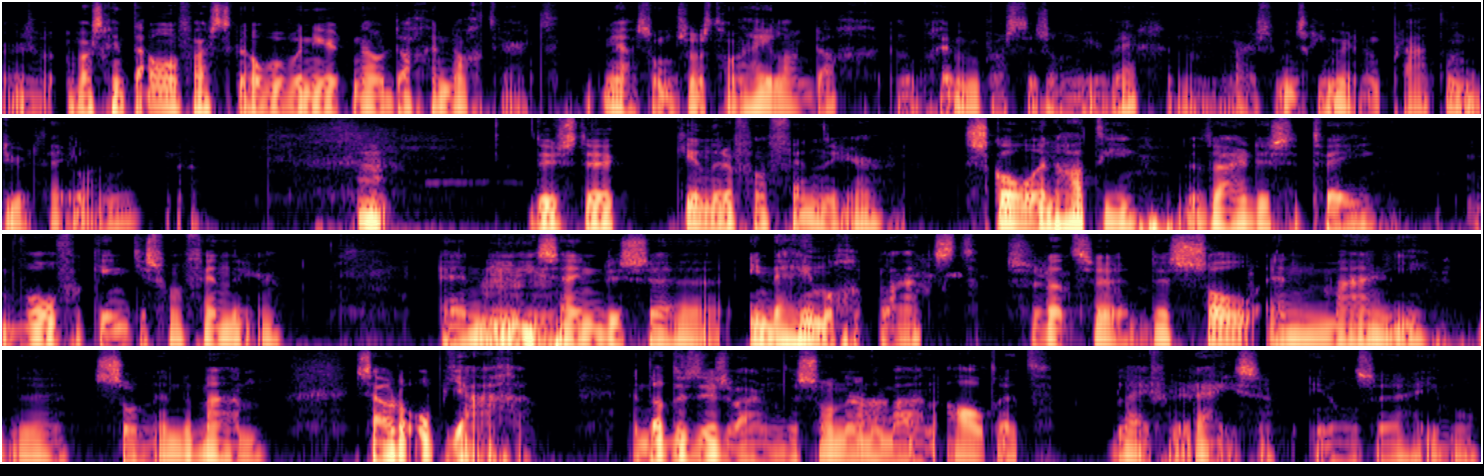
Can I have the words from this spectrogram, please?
er was geen touw aan vast te knopen wanneer het nou dag en nacht werd. Ja, soms was het gewoon heel lang dag. En op een gegeven moment was de zon weer weg. En dan waren ze misschien weer aan het praten. En dan duurde het heel lang. Nou. Hm. Dus de kinderen van Fenrir, Skol en Hattie, dat waren dus de twee wolvenkindjes van Fenrir. En die mhm. zijn dus uh, in de hemel geplaatst, zodat ze de Sol en Mani, de zon en de maan, zouden opjagen. En dat is dus waarom de zon en de maan altijd blijven reizen in onze hemel.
